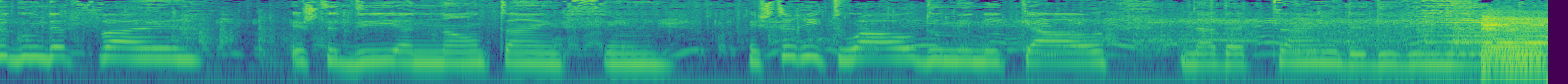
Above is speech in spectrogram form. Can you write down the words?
segunda-feira, este dia não tem fim. Este ritual dominical nada tem de divinar.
